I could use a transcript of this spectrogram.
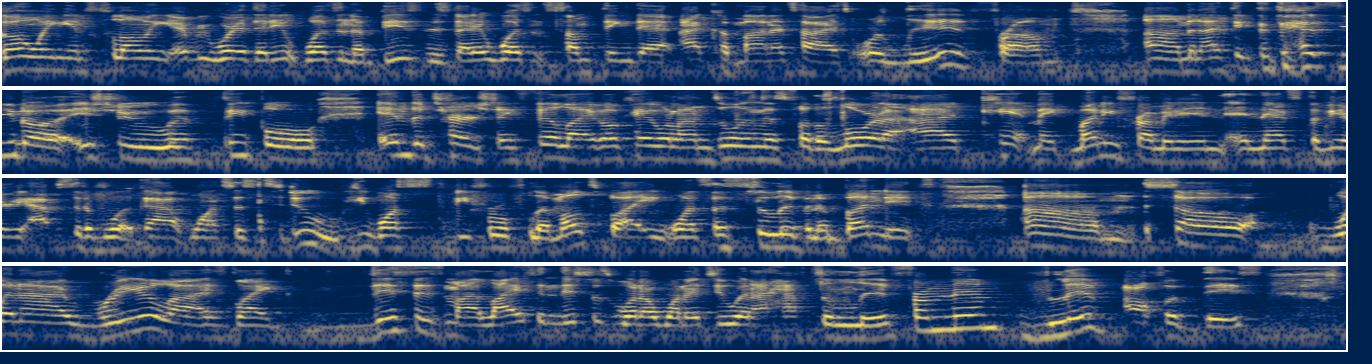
going and flowing everywhere that it wasn't a business, that it wasn't something that I could monetize or live from. Um, and I think that that's, you know, an issue with people in the church. They feel like, okay, well, I'm doing this for the Lord. I, I can't make money from it. And, and that's the very opposite of what God wants us to do. He wants us to be fruitful and multiply. He wants us to live in abundance. Um, so when I realized like this is my life and this is what I want to do and I have to live from them, live off of this.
